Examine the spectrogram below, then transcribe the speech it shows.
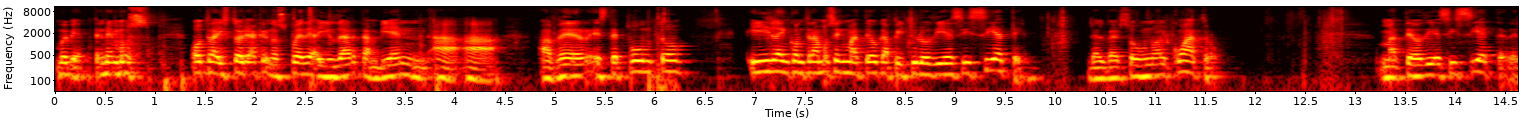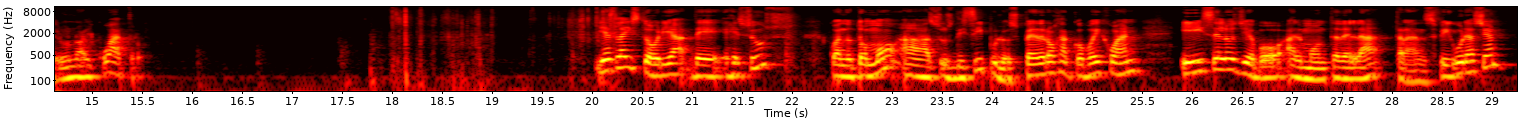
Muy bien, tenemos otra historia que nos puede ayudar también a, ver este punto y la encontramos en Mateo capítulo 17, del verso 1 al 4. Mateo 17, del 1 al 4. Y es la historia de Jesús cuando tomó a sus discípulos Pedro, Jacobo y Juan y se los llevó al monte de la transfiguración.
